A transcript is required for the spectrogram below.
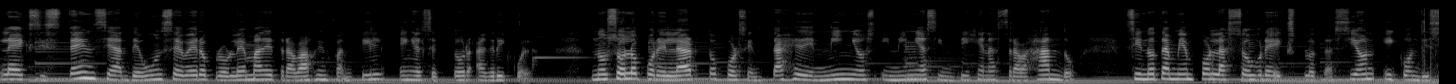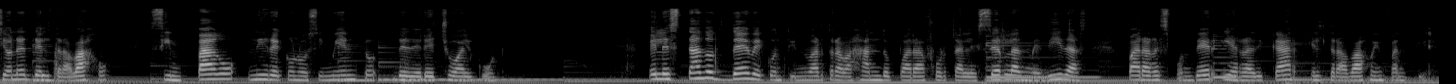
la existencia de un severo problema de trabajo infantil en el sector agrícola, no solo por el alto porcentaje de niños y niñas indígenas trabajando, sino también por la sobreexplotación y condiciones del trabajo sin pago ni reconocimiento de derecho alguno. El Estado debe continuar trabajando para fortalecer las medidas para responder y erradicar el trabajo infantil.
